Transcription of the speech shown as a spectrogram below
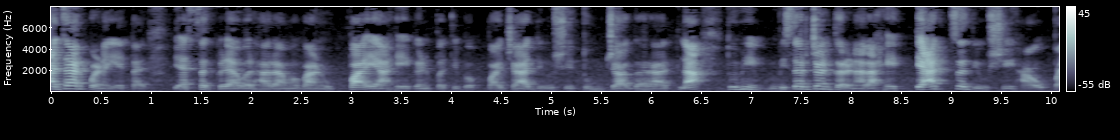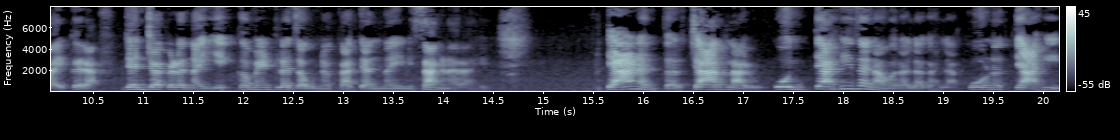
आजारपणं येत आहेत या सगळ्यावर हा रामबाण उपाय आहे. गणपती बाप्पा ज्या दिवशी तुमच्या घरातला तुम्ही विसर्जन करणार आहे त्याच दिवशी हा उपाय करा. ज्यांच्याकडे नाहीये कमेंटला जाऊ नका. त्यांनाही मी सांगणार आहे. त्यानंतर चार लाडू कोणत्याही जनावराला घाला. कोणत्याही.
